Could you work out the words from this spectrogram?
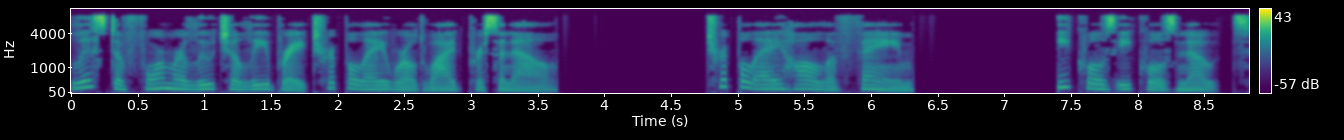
List of former Lucha Libre AAA Worldwide personnel AAA Hall of Fame. Notes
